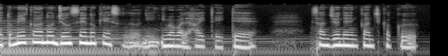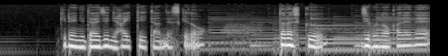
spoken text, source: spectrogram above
ー、とメーカーの純正のケースに今まで入っていて30年間近く綺麗に大事に入っていたんですけど新しく自分のお金で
